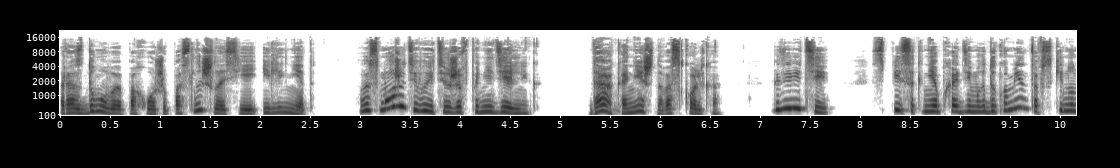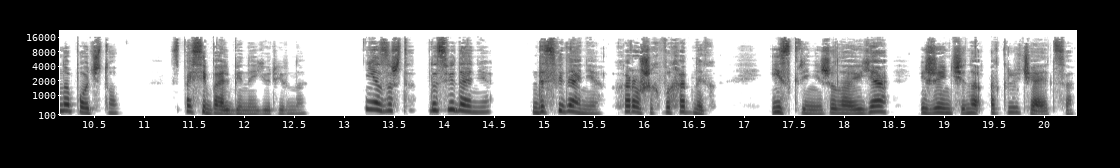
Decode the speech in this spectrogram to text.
раздумывая, похоже, послышалось ей или нет. Вы сможете выйти уже в понедельник? Да, конечно, во сколько? К девяти. Список необходимых документов скину на почту. Спасибо, Альбина Юрьевна. Не за что. До свидания. До свидания. Хороших выходных. Искренне желаю я, и женщина отключается.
